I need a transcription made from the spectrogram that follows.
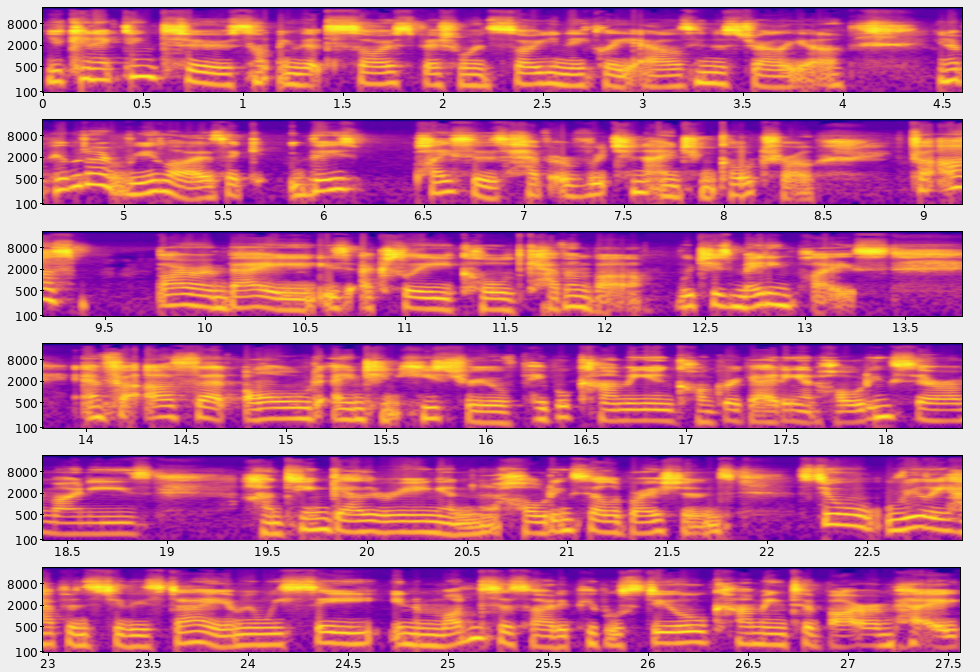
you're connecting to something that's so special and so uniquely ours in Australia. You know, people don't realize like these places have a rich and ancient culture. For us, Byron Bay is actually called Bar, which is meeting place. And for us, that old ancient history of people coming and congregating and holding ceremonies, hunting, gathering, and holding celebrations still really happens to this day. I mean, we see in a modern society people still coming to Byron Bay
